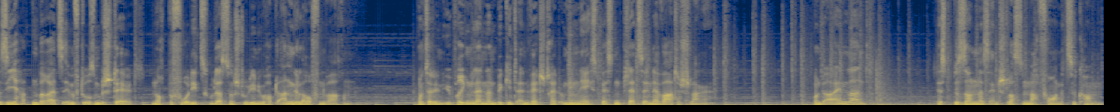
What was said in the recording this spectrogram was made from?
Sie hatten bereits Impfdosen bestellt, noch bevor die Zulassungsstudien überhaupt angelaufen waren. Unter den übrigen Ländern beginnt ein Wettstreit um die nächstbesten Plätze in der Warteschlange. Und ein Land ist besonders entschlossen, nach vorne zu kommen.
